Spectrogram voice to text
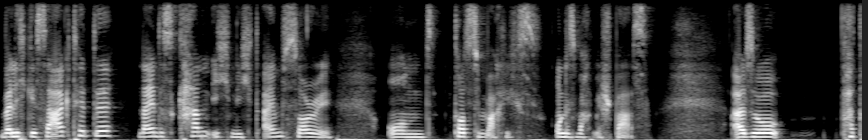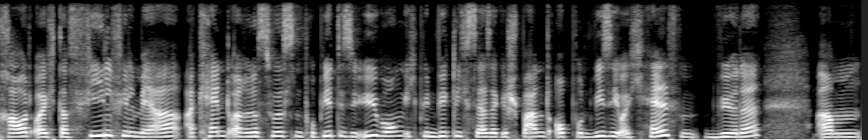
weil ich gesagt hätte, nein, das kann ich nicht, I'm sorry. Und trotzdem mache ich's und es macht mir Spaß. Also vertraut euch da viel, viel mehr, erkennt eure Ressourcen, probiert diese Übung. Ich bin wirklich sehr, sehr gespannt, ob und wie sie euch helfen würde. Ähm,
